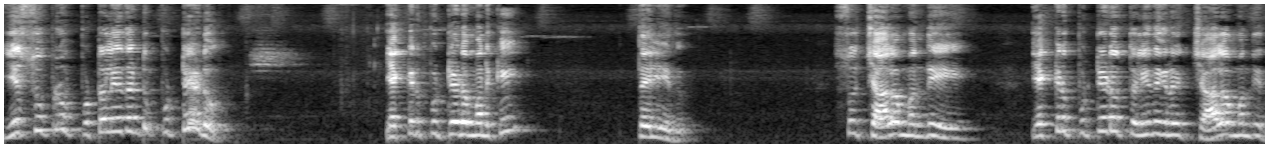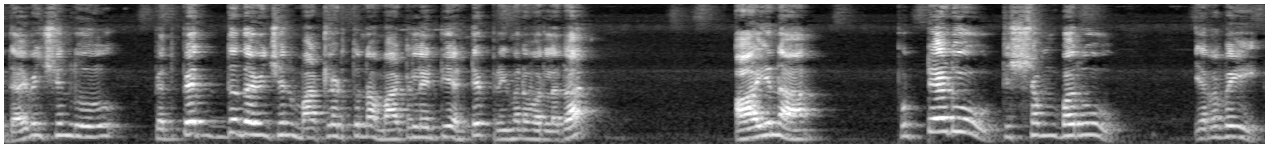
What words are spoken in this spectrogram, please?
యేసుప్రభు పుట్టలేదంటే పుట్టాడు. ఎక్కడ పుట్టాడో మనకి తెలియదు. సో చాలామంది ఎక్కడ పుట్టాడో తెలియదు కానీ చాలామంది దైవజనులు పెద్ద పెద్ద దైవజనులు మాట్లాడుతున్న మాటలు ఏంటి అంటే ప్రియమైన వర్లరా ఆయన పుట్టాడు డిసెంబరు ఇరవై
